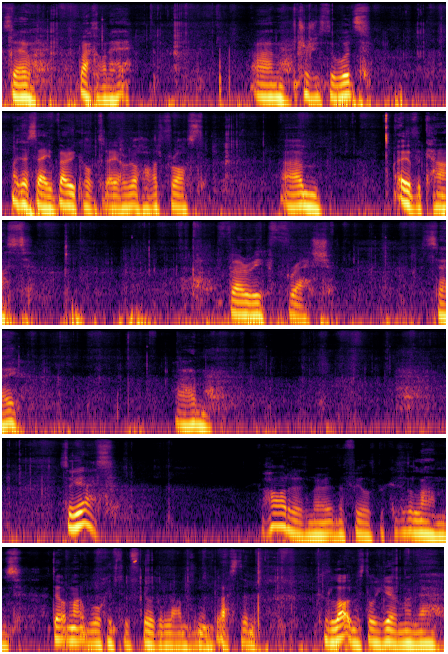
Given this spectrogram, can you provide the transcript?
So, back on it. Um, trudging through the woods. As I say, very cold today, a real hard frost. Um, overcast, very fresh say. Um, so yes, harder at the moment in the fields because of the lambs. I don't like walking through the fields with lambs and then bless them because a lot of them are still young and they're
